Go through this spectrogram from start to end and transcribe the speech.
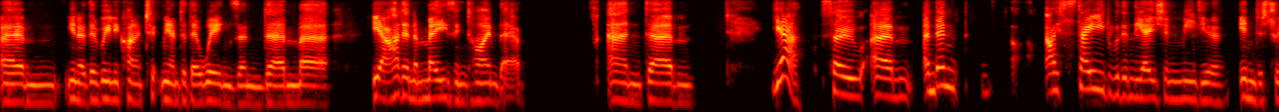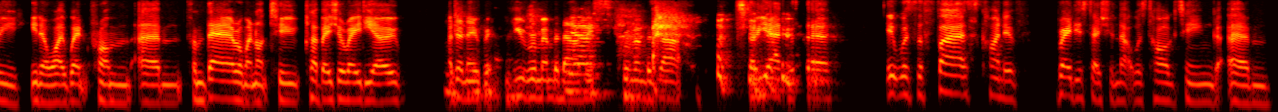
Um, you know, they really kind of took me under their wings, and um, uh, yeah, I had an amazing time there. And um, yeah, so um, and then I stayed within the Asian media industry. You know, I went from um, from there. I went on to Club Asia Radio. I don't know if you remember that. Yes. Remembers that. so yeah, it was the it was the first kind of radio station that was targeting um,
